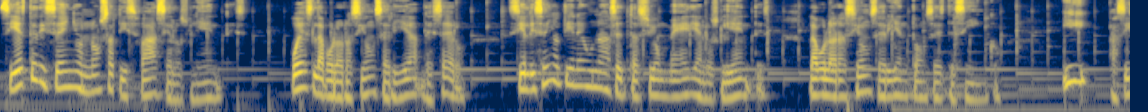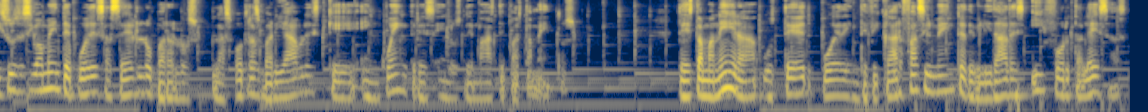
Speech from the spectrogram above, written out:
Si este diseño no satisface a los clientes, pues la valoración sería de cero. Si el diseño tiene una aceptación media en los clientes, la valoración sería entonces de 5. Y así sucesivamente puedes hacerlo para las otras variables que encuentres en los demás departamentos. De esta manera, usted puede identificar fácilmente debilidades y fortalezas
